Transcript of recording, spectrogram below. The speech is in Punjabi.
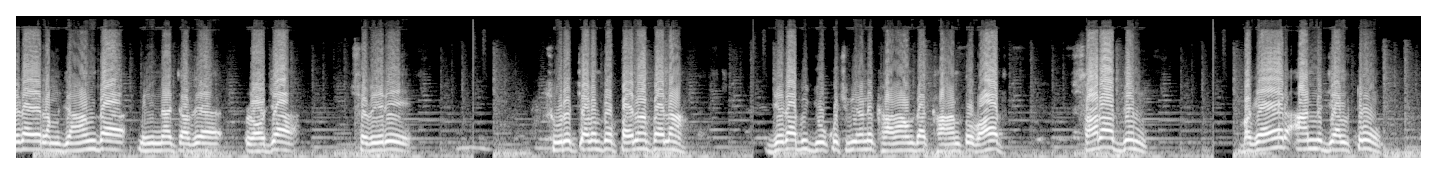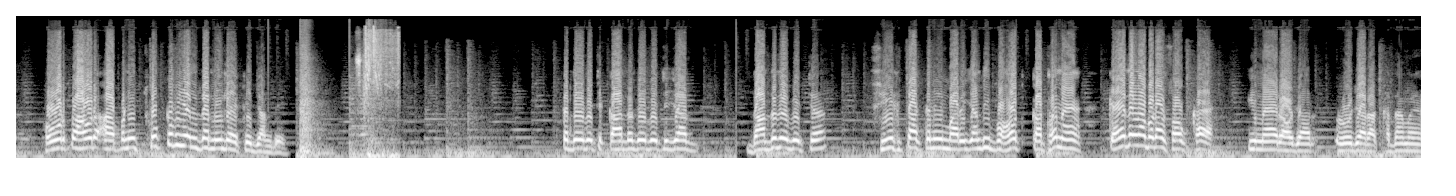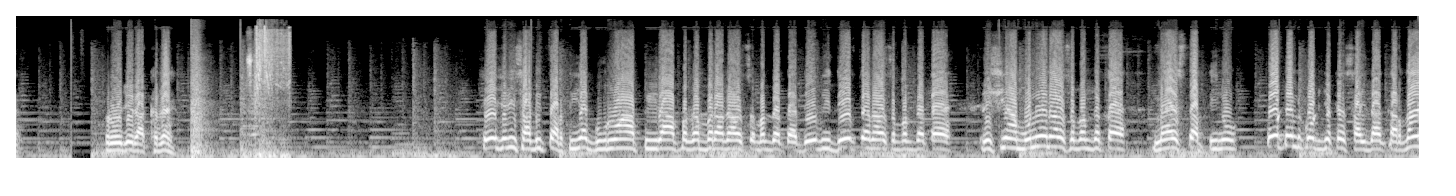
ਜਿਹੜਾ ਇਹ ਰਮਜ਼ਾਨ ਦਾ ਮਹੀਨਾ ਚੱਲ ਰਿਹਾ, ਰੋਜ਼ਾ, ਸਵੇਰੇ ਸੂਰਜ ਚੜ੍ਹਨ ਤੋਂ ਪਹਿਲਾਂ ਪਹਿਲਾਂ, ਜਿਹੜਾ ਵੀ ਜੋ ਕੁਝ ਵੀ ਇਹਨਾਂ ਨੇ ਖਾਣਾ ਹੁੰਦਾ, ਖਾਣ ਤੋਂ ਬਾਅਦ ਸਾਰਾ ਦਿਨ ਬਗੈਰ ਅੰਨ ਜਲ ਤੋਂ ਹੋਰ ਤਾਂ ਹੋਰ ਆਪਣੀ ਥੁੱਕ ਵੀ ਅੰਦਰ ਨਹੀਂ ਲੈ ਕੇ ਜਾਂਦੇ। ਦੇ ਵਿੱਚ ਕੰਨ ਦੇ ਵਿੱਚ ਜਾਂ ਦੰਦ ਦੇ ਵਿੱਚ ਸੀਖ ਤੱਕ ਨਹੀਂ ਮਾਰੀ ਜਾਂਦੀ, ਬਹੁਤ ਕਠਨ ਹੈ। ਕਹਿ ਦੇਣਾ ਬੜਾ ਸੌਖਾ ਹੈ ਕਿ ਮੈਂ ਰੋਜ਼ਾ ਰੋਜ਼ਾ ਰੱਖਦਾ ਮੈਂ। ਰੋਜ਼ ਰੱਖਦਾ ਇਹ ਜਿਹੜੀ ਸਾਡੀ ਧਰਤੀ ਹੈ ਗੁਰੂਆਂ, ਪੀਰਾਂ, ਪੈਗੰਬਰਾਂ ਨਾਲ ਸੰਬੰਧਿਤ ਹੈ, ਦੇਵੀ ਦੇਵਤਿਆਂ ਨਾਲ ਸੰਬੰਧਿਤ ਹੈ, ਰਿਸ਼ੀਆਂ, ਮੁਨੀਆਂ ਨਾਲ ਸੰਬੰਧਿਤ ਹੈ। ਮੈਂ ਇਸ ਧਰਤੀ ਨੂੰ ਕੋਟਿੰਦ ਕੋਟ ਜਿੱਥੇ ਸਜਦਾ ਕਰਦਾ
